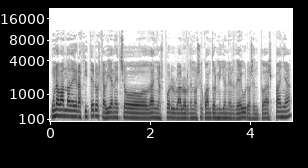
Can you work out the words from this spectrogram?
Una banda de grafiteros que habían hecho daños por el valor de no sé cuántos millones de euros en toda España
